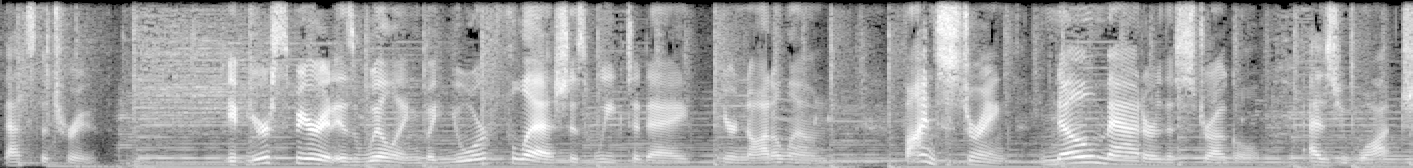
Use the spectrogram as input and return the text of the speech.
That's the truth. If your spirit is willing, but your flesh is weak today, you're not alone. Find strength, no matter the struggle, as you watch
